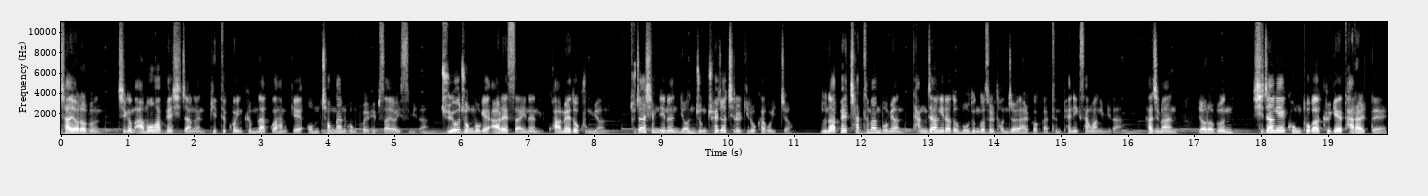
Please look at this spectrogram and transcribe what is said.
자 여러분 지금 암호화폐 시장은 비트코인 급락과 함께 엄청난 공포에 휩싸여 있습니다. 주요 종목의 RSI는 과매도 국면, 투자 심리는 연중 최저치를 기록하고 있죠. 눈앞에 차트만 보면 당장이라도 모든 것을 던져야 할 것 같은 패닉 상황입니다. 하지만 여러분 시장의 공포가 극에 달할 때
